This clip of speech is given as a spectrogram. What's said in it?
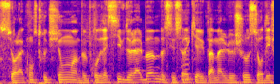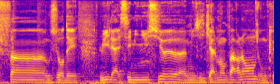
sur la construction un peu progressive de l'album, parce que c'est vrai qu'il y a eu pas mal de choses sur des fins ou sur des. Lui, il est assez minutieux musicalement parlant, donc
